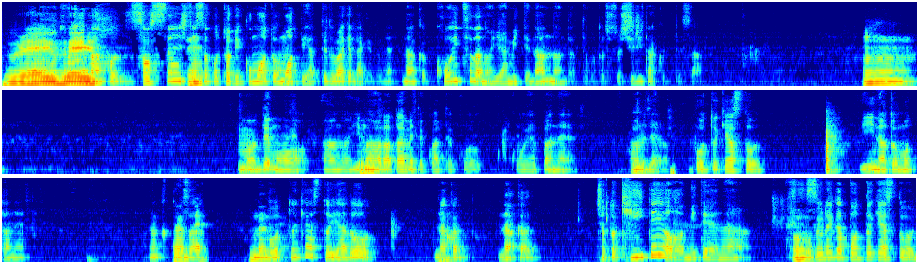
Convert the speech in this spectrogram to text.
グレイフェイス。まあこう率先してそこ飛び込もうと思ってやってるわけだけどね、なんかこいつらの闇って何なんだってことをちょっと知りたくってさ。うん。まあでも、あの今改めてこうやってこう、こうやっぱね、あれだよ、ポッドキャストいいなと思ったね。なんかこうさポッドキャストやろう、なんか、なんか、ちょっと聞いてよみたいな、うんそれがポッドキャストを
